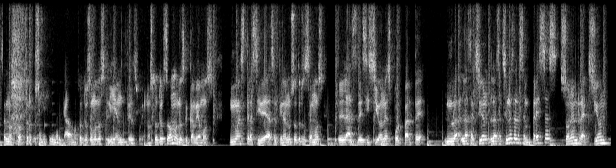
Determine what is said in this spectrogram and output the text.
O sea, nosotros somos el mercado, nosotros somos los clientes, güey. Nosotros somos los que cambiamos nuestras ideas. Al final nosotros hacemos las decisiones por parte... Las, acción, las acciones de las empresas son en reacción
